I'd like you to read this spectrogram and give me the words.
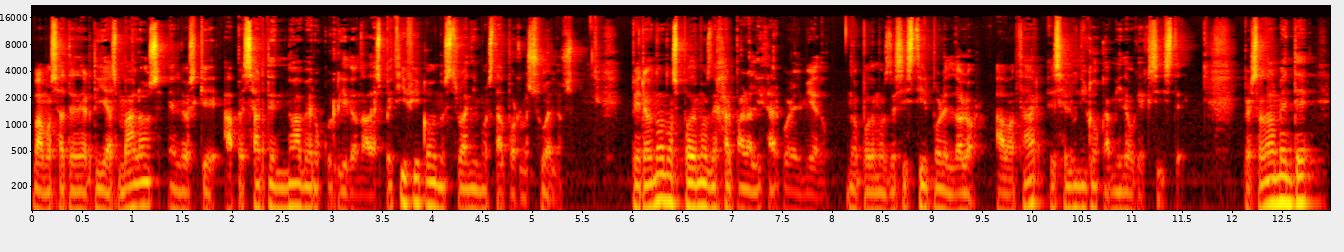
vamos a tener días malos en los que, a pesar de no haber ocurrido nada específico, nuestro ánimo está por los suelos. Pero no nos podemos dejar paralizar por el miedo, no podemos desistir por el dolor, avanzar es el único camino que existe. Personalmente,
